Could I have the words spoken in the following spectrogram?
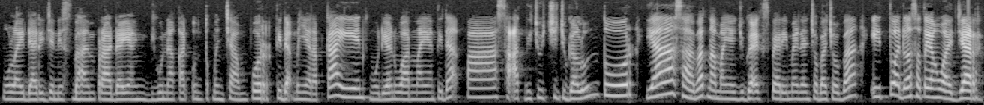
Mulai dari jenis bahan perada yang digunakan untuk mencampur tidak menyerap kain, kemudian warna yang tidak pas, saat dicuci juga luntur. Ya, sahabat namanya juga eksperimen dan coba-coba, itu adalah sesuatu yang wajar.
